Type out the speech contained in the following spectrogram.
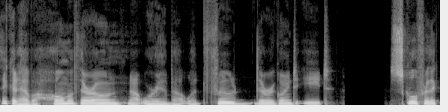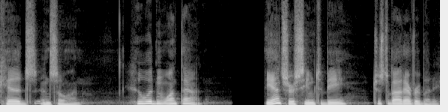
They could have a home of their own, not worry about what food they were going to eat, school for the kids, and so on. Who wouldn't want that? The answer seemed to be just about everybody.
